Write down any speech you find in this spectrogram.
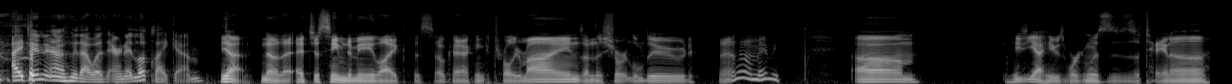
I didn't know who that was, Aaron. It looked like him. yeah, no, that it just seemed to me like this. Okay, I can control your minds. I'm this short little dude. I don't know, maybe. Um, he's yeah, he was working with Zatanna.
